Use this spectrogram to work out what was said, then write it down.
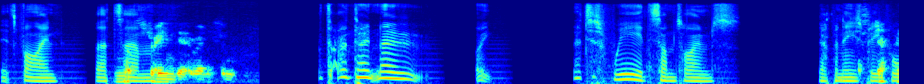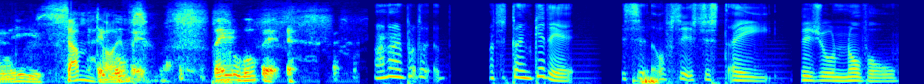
It's fine, but Not um, strained it or anything. d- I don't know. Like, they're just weird sometimes. Japanese people. Japanese. They love Sometimes. it. They love it. I know, but I, I just don't get it. It's ju- obviously it's just a visual novel,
